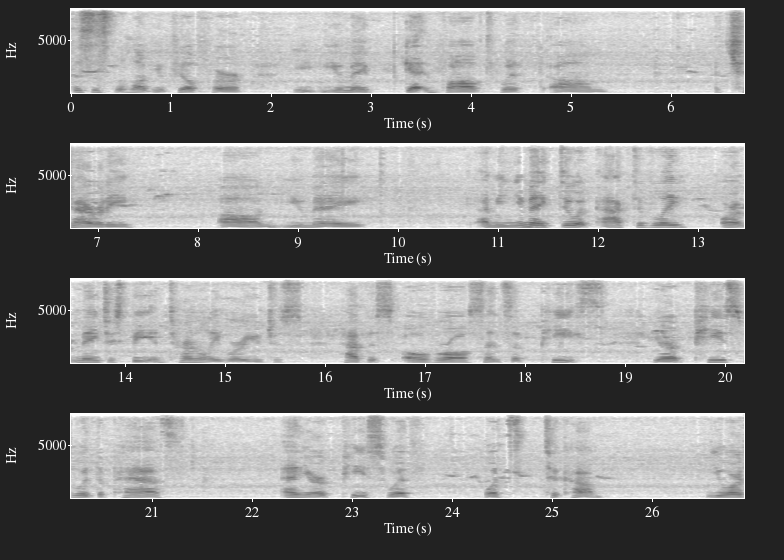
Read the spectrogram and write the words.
This is the love you feel for, you, you may get involved with um, a charity. Um, you may, I mean, you may do it actively or it may just be internally where you just have this overall sense of peace. You're at peace with the past and you're at peace with what's to come. You are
